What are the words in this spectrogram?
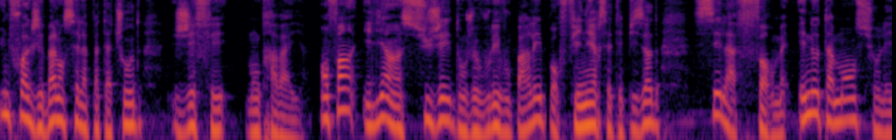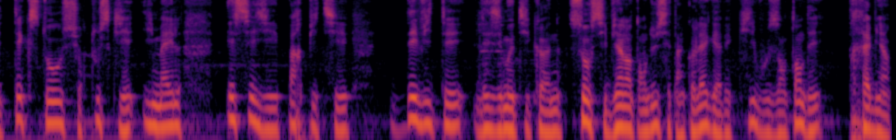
une fois que j'ai balancé la patate chaude, j'ai fait mon travail. Enfin, il y a un sujet dont je voulais vous parler pour finir cet épisode, c'est la forme, et notamment sur les textos, sur tout ce qui est email. Essayez par pitié d'éviter les émoticônes, sauf si bien entendu c'est un collègue avec qui vous entendez très bien.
